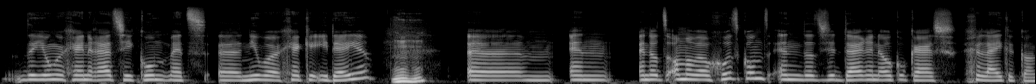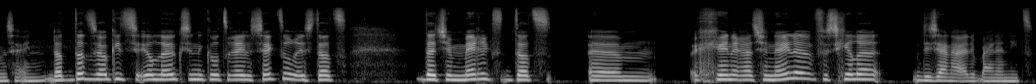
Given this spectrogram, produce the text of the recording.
de jonge generatie komt met uh, nieuwe gekke ideeën. Mm -hmm. um, en en dat het allemaal wel goed komt en dat je daarin ook elkaars gelijke kan zijn. Dat, dat is ook iets heel leuks in de culturele sector, is dat, dat je merkt dat um, generationele verschillen, die zijn er eigenlijk bijna niet.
